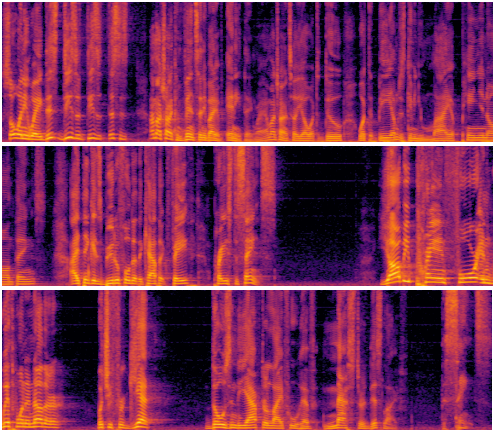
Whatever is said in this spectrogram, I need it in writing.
So anyway, this these are these this is I'm not trying to convince anybody of anything, right? I'm not trying to tell y'all what to do, what to be. I'm just giving you my opinion on things. I think it's beautiful that the Catholic faith prays to saints. Y'all be praying for and with one another, but you forget those in the afterlife who have mastered this life, the saints.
